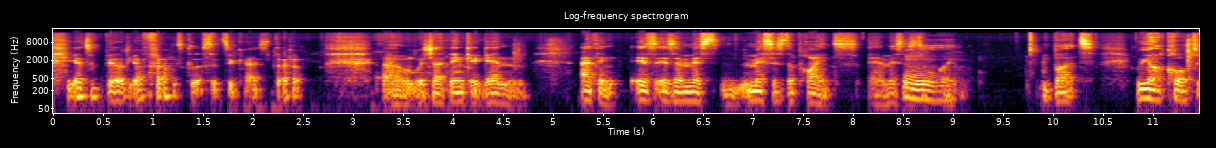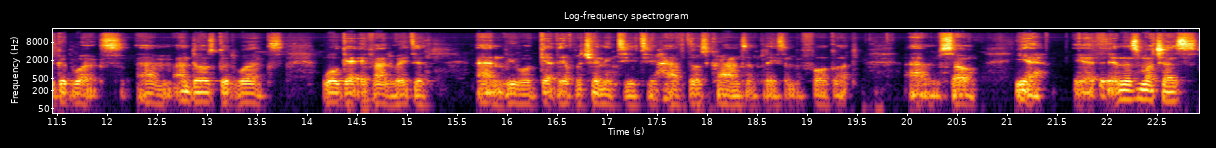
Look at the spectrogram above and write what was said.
you get to build your thrones closer to Christ's throne, um, which I think again, I think is is a miss misses the point. and misses the Mm. point. But we are called to good works, um, and those good works will get evaluated, and we will get the opportunity to have those crowns and place them before God. Um, so, yeah, yeah. And as much as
